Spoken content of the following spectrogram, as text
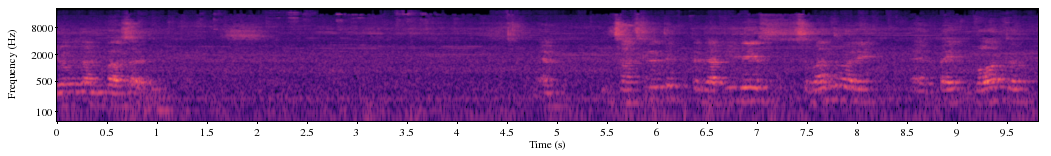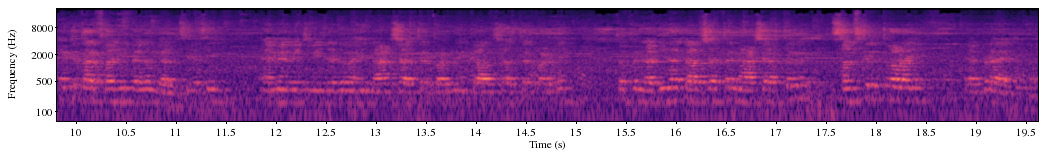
ਯੋਗਦਾਨ ਪਾ ਸਕਦੀ। ਸੰਸਕ੍ਰਿਤ ਪੰਜਾਬੀ ਦੇ ਸਬੰਧ ਬਾਰੇ ਬਹੁਤ ਇੱਕ ਤਰਫਾ ਜੀ ਪਹਿਲਾਂ ਗੱਲ ਸੀ ਅਸੀਂ ਐਮਏ ਵਿੱਚ ਵੀ ਜਦੋਂ ਅਸੀਂ ਨਾਟ ਸ਼ਾਸਤਰ ਪੜ੍ਹਦੇ ਕਾਲ ਸ਼ਾਸਤਰ ਪੜ੍ਹਦੇ, ਤਾਂ ਪੰਜਾਬੀ ਦਾ ਕਾਲ ਸ਼ਾਸਤਰ ਨਾਟ ਸ਼ਾਸਤਰ ਸੰਸਕ੍ਰਿਤ ਵਾਲਾ ਹੀ, ਅਹ ਪੜ੍ਹਾਇਆ ਜਾਂਦਾ।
